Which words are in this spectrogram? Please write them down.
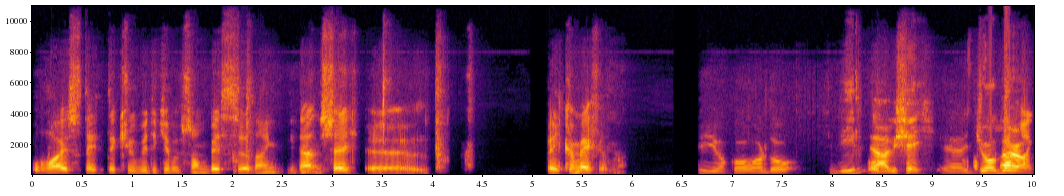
Ohio State'te QB'lik yapıp son 5 sıradan giden şey e, Baker Mayfield mı? Yok o orada o değil. O- Abi şey e, Joe Burrow.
